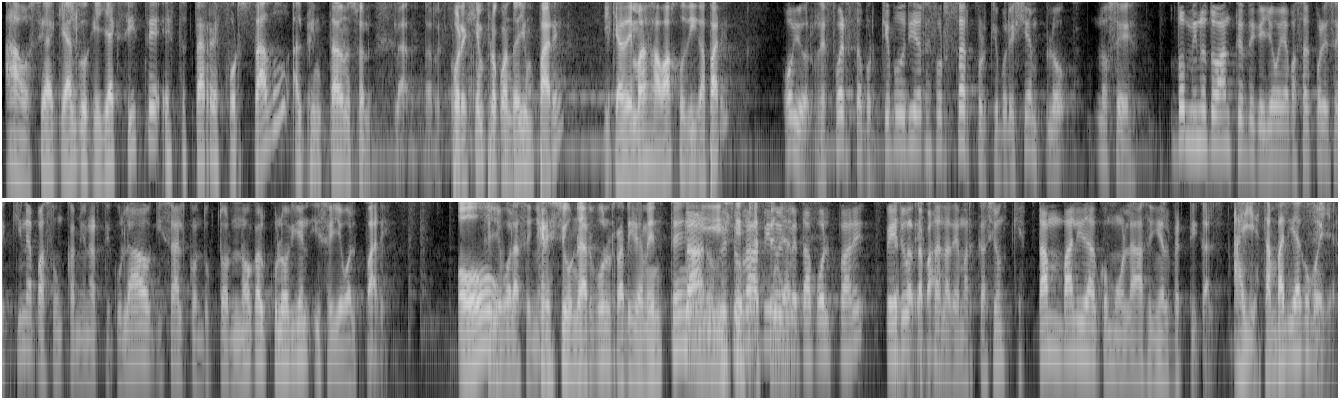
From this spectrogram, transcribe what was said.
Ah, o sea que algo que ya existe, esto está reforzado al pintado en el suelo. Claro, está reforzado. Por ejemplo, cuando hay un pare y que además abajo diga pare. Obvio, refuerza. ¿Por qué podría reforzar? Porque, por ejemplo, no sé, dos minutos antes de que yo vaya a pasar por esa esquina pasó un camión articulado, quizá el conductor no calculó bien y se llevó el pare. O Se llevó la señal. creció un árbol rápidamente. Claro, y creció rápido y me tapó el pare, pero está la demarcación que es tan válida como la señal vertical. Ah, y es tan válida como Sí, ella.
